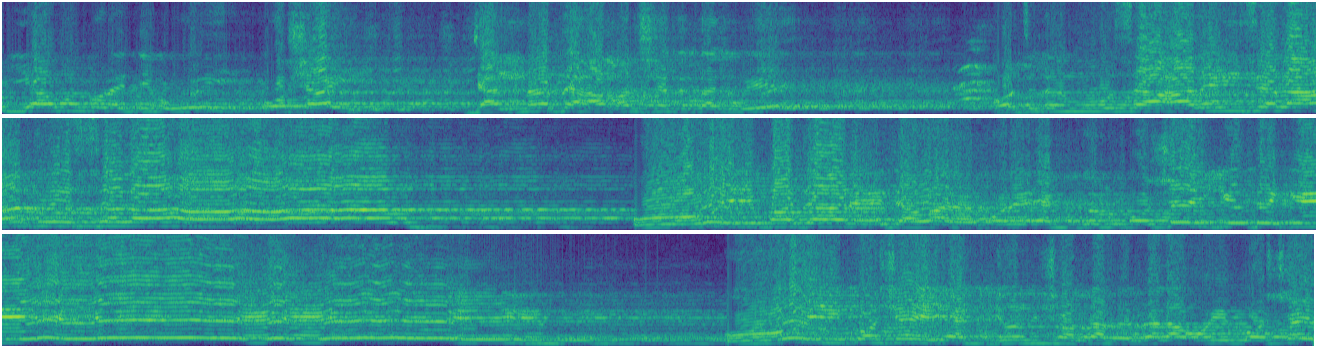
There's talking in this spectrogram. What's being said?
কি আমল করে যে ওই কসাই জান্নাতে আমার সাথে থাকবে? হযরত মুসা সালাতু ওয়াসসালাম ওই বাজারে যাওয়ার পরে একজন কসাইকে দেখে, ওই কষাই একজন সকালবেলা ওই কষাই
